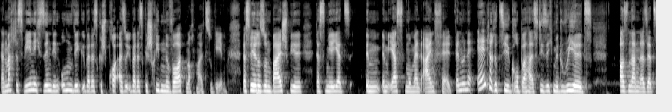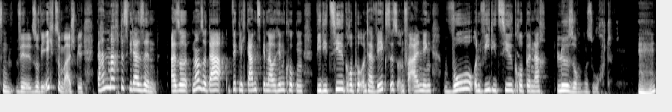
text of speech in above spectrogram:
dann macht es wenig Sinn, den Umweg über das Gespro also über das geschriebene Wort nochmal zu gehen. Das wäre so ein Beispiel, das mir jetzt im, im ersten Moment einfällt. Wenn du eine ältere Zielgruppe hast, die sich mit Reels auseinandersetzen will, so wie ich zum Beispiel, dann macht es wieder Sinn. Also ne, so da wirklich ganz genau hingucken, wie die Zielgruppe unterwegs ist und vor allen Dingen, wo und wie die Zielgruppe nach Lösungen sucht. Mhm.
